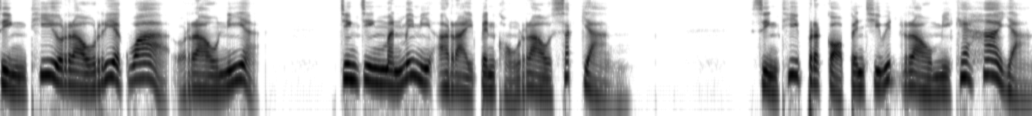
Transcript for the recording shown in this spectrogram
สิ่งที่เราเรียกว่าเราเนี่ย จริง ๆ มันไม่มีอะไรเป็นของเราสักอย่าง สิ่งที่ประกอบเป็นชีวิตเรามีแค่ห้าอย่าง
